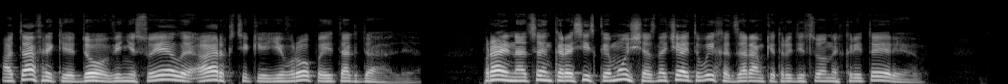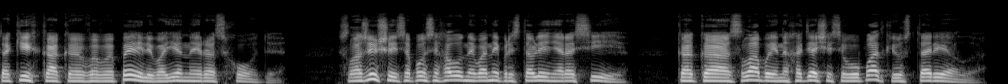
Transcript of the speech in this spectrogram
от Африки до Венесуэлы, Арктики, Европы и так далее. Правильная оценка российской мощи означает выход за рамки традиционных критериев, таких как э, ВВП или военные расходы. Сложившееся после холодной войны представление России как о слабой и находящейся в упадке устарело.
